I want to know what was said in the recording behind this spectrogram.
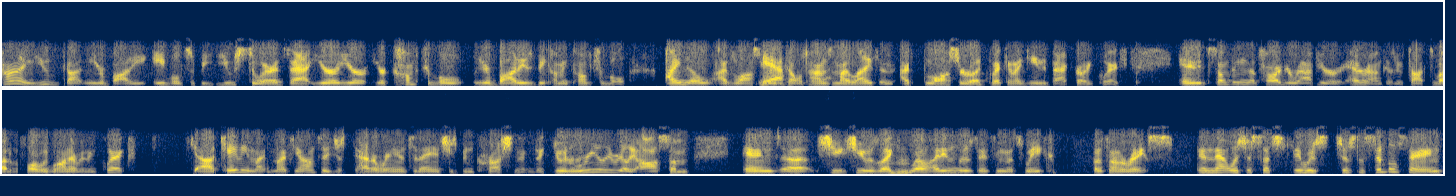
time you've gotten your body able to be used to where it's at. You're you're you're comfortable your body's becoming comfortable. I know i've lost weight a couple times in my life and i lost it really quick and i gained it back really quick and it's something that's hard to wrap your head around because we've talked about it before. We want everything quick. Uh katie my my fiance just had her weigh in today and she's been crushing it like doing really really awesome. And uh she she was like Mhm. well i didn't lose anything this week but it's not a race. And that was just such it was just a simple saying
